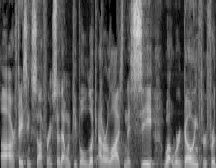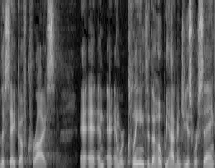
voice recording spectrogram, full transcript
uh, are facing suffering, so that when people look at our lives and they see what we're going through for the sake of Christ, and, and, and we're clinging to the hope we have in Jesus, we're saying,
